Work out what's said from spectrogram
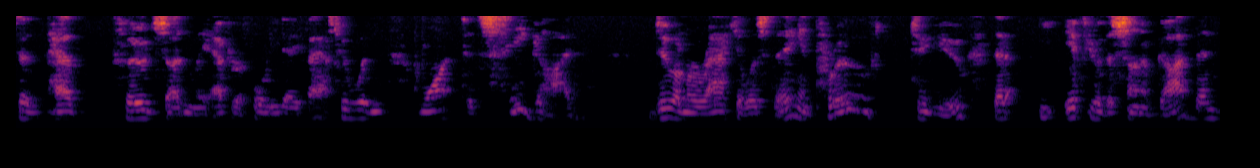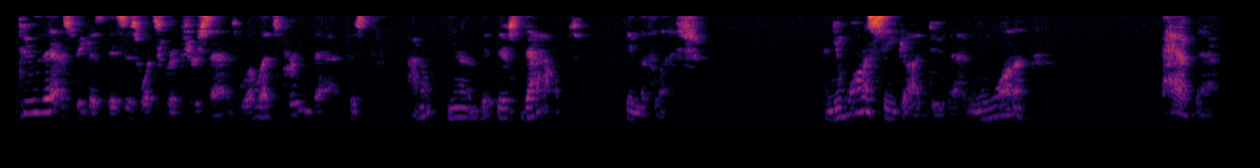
to have food suddenly after a 40 day fast? Who wouldn't want to see God do a miraculous thing and prove to you that if you're the Son of God, then do this because this is what Scripture says? Well, let's prove that because I don't, you know, there's doubt in the flesh. And you want to see God do that. And you want to have that.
